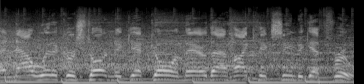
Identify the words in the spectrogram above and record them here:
And now Whittaker starting to get going there. That high kick seemed to get through.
